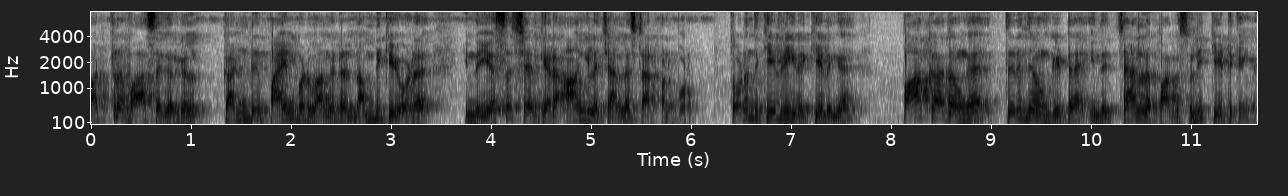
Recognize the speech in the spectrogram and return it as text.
மற்ற வாசகர்கள் கண்டு பயன்படுவாங்கன்ற நம்பிக்கையோட இந்த எஸ்எஸ் கேர் ஆங்கில சேனலை ஸ்டார்ட் பண்ண போகிறோம் தொடர்ந்து கேள்விகளை கேளுங்க. பார்க்காதவங்க தெரிஞ்சவங்க கிட்ட இந்த சேனலை பார்க்க சொல்லி கேட்டுக்குங்க.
